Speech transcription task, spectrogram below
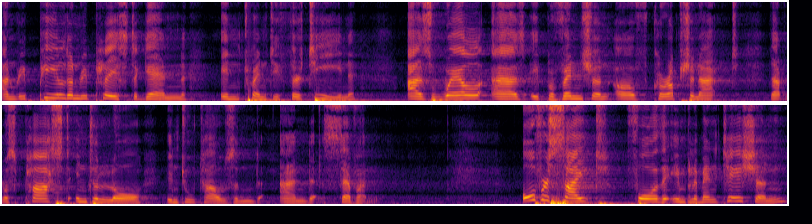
and repealed and replaced again in 2013, as well as a Prevention of Corruption Act that was passed into law in 2007. Oversight for the implementation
